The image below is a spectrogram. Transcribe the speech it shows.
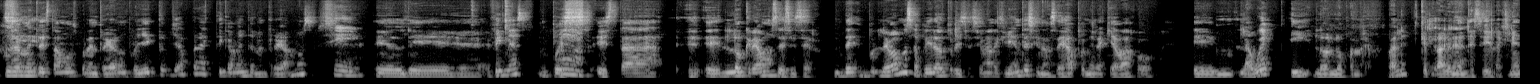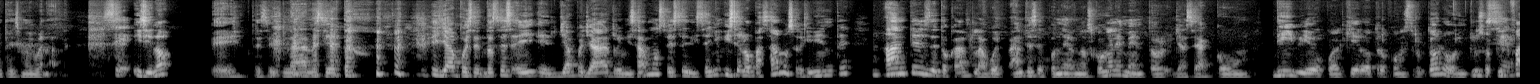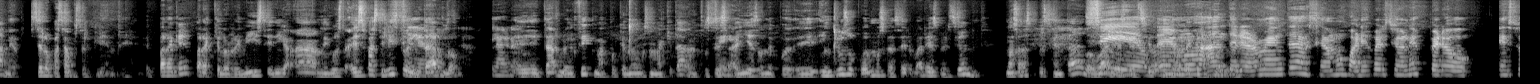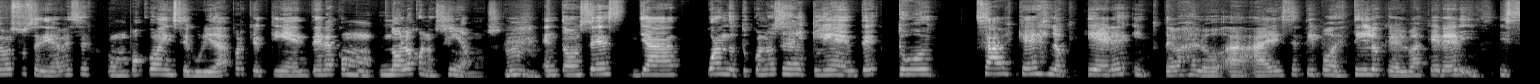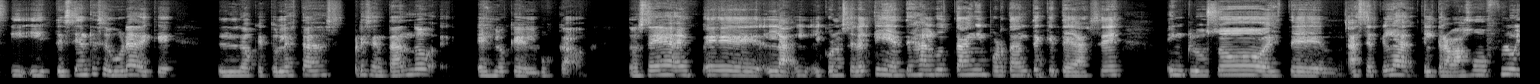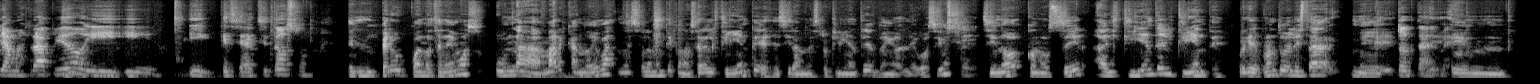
Justamente estamos por entregar un proyecto, ya prácticamente lo entregamos. Sí. El de fitness, pues mm. está, eh, eh, lo creamos desde cero. le vamos a pedir autorización al cliente si nos deja poner aquí abajo em, la web y lo, lo, pondremos, ¿vale? Que probablemente sí, la cliente es muy buena. Sí. Y si no, eh, decir, nada, no es cierto. y ya, pues entonces eh, eh, ya, pues, ya revisamos ese diseño y se lo pasamos al cliente antes de tocar la web, antes de ponernos con Elementor, ya sea con Divi o cualquier otro constructor o incluso sí. ClickFunnels, se lo pasamos al cliente. ¿Para qué? Para que lo revise y diga, ah, me gusta. Es facilito editarlo. editarlo en Figma porque no hemos maquetado. Entonces ahí es donde puede, incluso podemos hacer varias versiones. Nos has presentado sí, varias versiones. anteriormente hacíamos varias versiones, pero eso sucedía a veces con un poco de inseguridad porque el cliente era como, no lo conocíamos. Mm. Entonces ya cuando tú conoces al cliente, tú sabes qué es lo que quiere y tú te vas a, lo, a, ese tipo de estilo que él va a querer y, y, y, te sientes segura de que lo que tú le estás presentando es lo que él buscaba. Entonces, eh, la, el conocer al cliente es algo tan importante que te hace incluso este, hacer que, la, que el trabajo fluya más rápido y, y, y que sea exitoso. Pero cuando tenemos una marca nueva, no es solamente conocer al cliente, es decir, a nuestro cliente, el dueño del negocio, sino conocer al cliente del cliente, porque de pronto él está eh,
